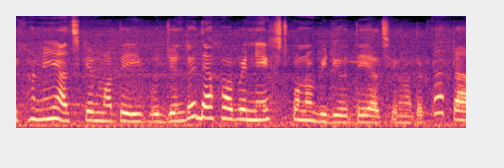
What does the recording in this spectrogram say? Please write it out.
এখানেই আজকের মতো এই পর্যন্তই। দেখা হবে নেক্সট কোনো ভিডিওতে আজকের মতো। টাটা!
